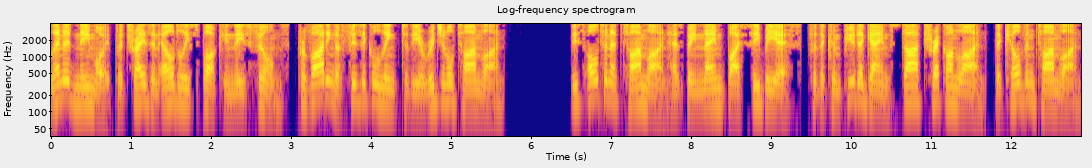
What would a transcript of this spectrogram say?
Leonard Nimoy portrays an elderly Spock in these films, providing a physical link to the original timeline. This alternate timeline has been named by CBS, for the computer game Star Trek Online, the Kelvin Timeline.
